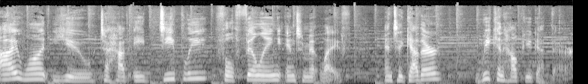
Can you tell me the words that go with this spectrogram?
I want you to have a deeply fulfilling, intimate life, and together we can help you get there.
